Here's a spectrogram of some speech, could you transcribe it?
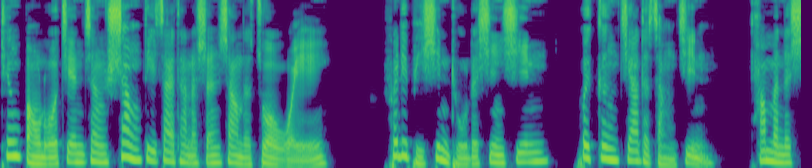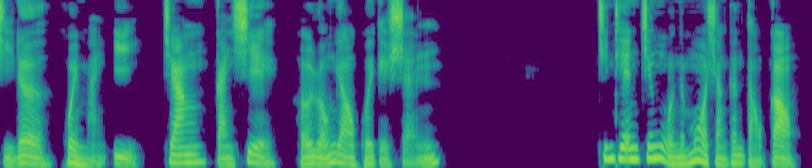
听保罗见证上帝在他的身上的作为。菲利比信徒的信心会更加的长进，他们的喜乐会满意，将感谢和荣耀归给神。今天经文的默想跟祷告，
